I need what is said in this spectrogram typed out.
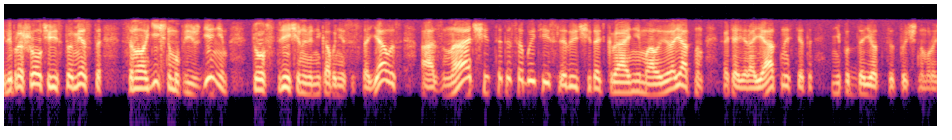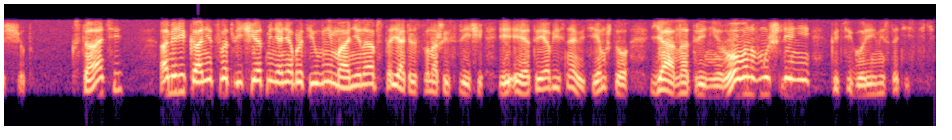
или прошел через то место с аналогичным упреждением, то встреча наверняка бы не состоялась, а значит, это событие следует считать крайне маловероятным, хотя вероятность эта не поддается точному расчету. Кстати, американец, в отличие от меня, не обратил внимания на обстоятельства нашей встречи, и это я объясняю тем, что я натренирован в мышлении категориями статистики.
